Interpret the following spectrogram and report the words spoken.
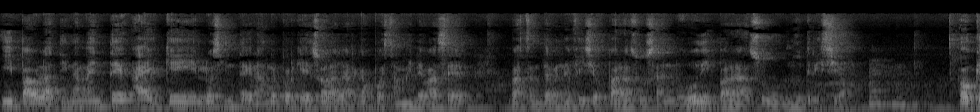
y paulatinamente hay que irlos integrando porque eso a la larga pues también le va a ser bastante beneficio para su salud y para su nutrición. Ok,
